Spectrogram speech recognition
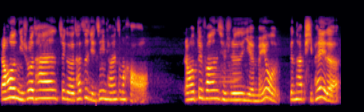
然后你说他这个他自己经济条件这么好，然后对方其实也没有跟他匹配的。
